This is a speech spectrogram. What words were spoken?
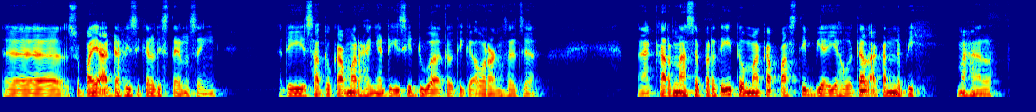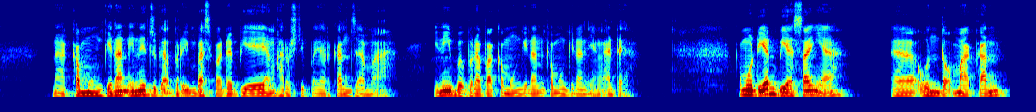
uh, supaya ada physical distancing jadi satu kamar hanya diisi dua atau tiga orang saja. Nah karena seperti itu maka pasti biaya hotel akan lebih mahal. Nah kemungkinan ini juga berimbas pada biaya yang harus dibayarkan jamaah. Ini beberapa kemungkinan-kemungkinan yang ada. Kemudian biasanya e, untuk makan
